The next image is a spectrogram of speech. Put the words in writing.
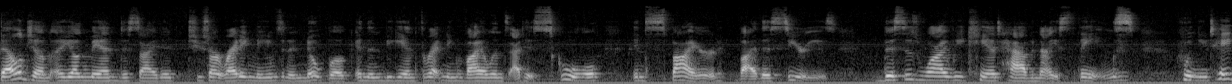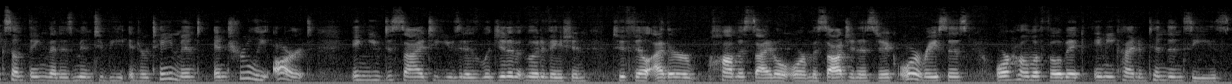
Belgium, a young man decided to start writing names in a notebook and then began threatening violence at his school, inspired by this series. This is why we can't have nice things. When you take something that is meant to be entertainment and truly art, and you decide to use it as legitimate motivation to feel either homicidal or misogynistic or racist or homophobic, any kind of tendencies,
